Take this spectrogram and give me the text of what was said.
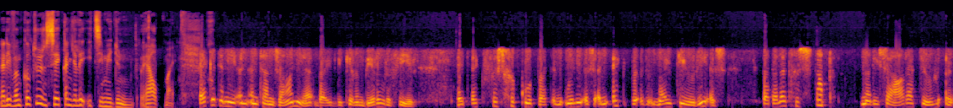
na die winkel toe en sê kan jy ietsie mee doen? Help my. Ek het in die, in, in Tansanië by die Kilimanjaro rivier het ek vis gekoop wat in olie is en ek my teorie is dat hulle het gestap die Sahara toe uh,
